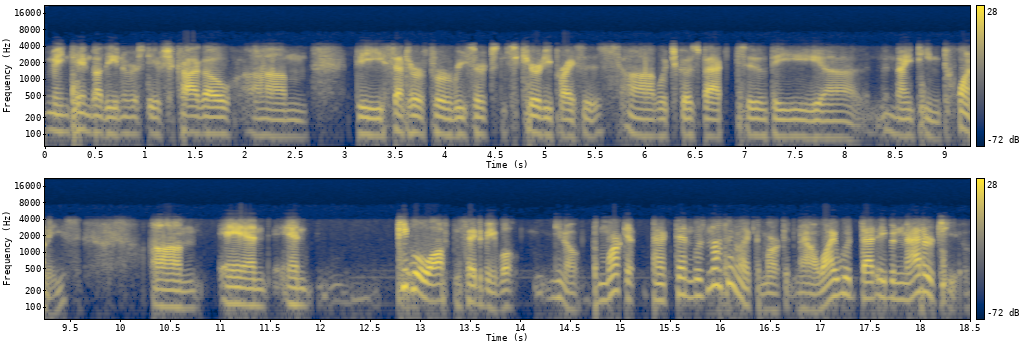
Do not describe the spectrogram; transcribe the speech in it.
maintained by the University of Chicago. Um, the Center for Research and Security Prices, uh, which goes back to the uh, 1920s. Um, and and people often say to me, well, you know, the market back then was nothing like the market now. Why would that even matter to you?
